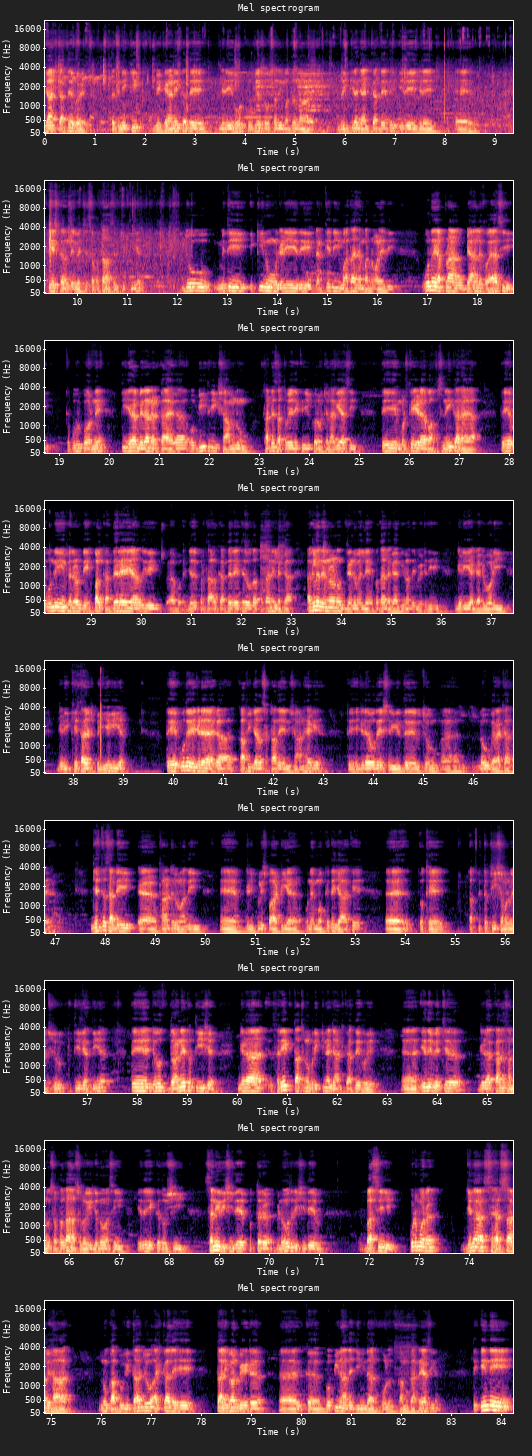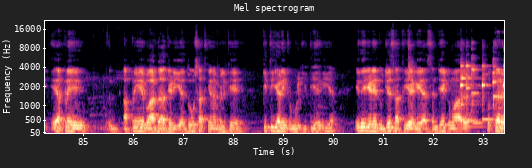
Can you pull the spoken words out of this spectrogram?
ਜਾਂਚ ਕਰਦੇ ਹੋਏ ਤਕਨੀਕੀ ਵਿਗਿਆਨਿਕ ਅਤੇ ਜਿਹੜੀ ਹੋਰ ਖੂਫੀਆ ਸੋਰਸਾਂ ਦੀ ਮਦਦ ਨਾਲ ਬਰੀਕੀ ਨਾਲ ਜਾਂਚ ਕਰਦੇ ਤੇ ਇਹਦੇ ਜਿਹੜੇ ਕੇਸ ਕਰਨ ਦੇ ਵਿੱਚ ਸਫਲਤਾ ਹਾਸਲ ਕੀਤੀ ਹੈ। ਜੋ ਮਿਤੀ 21 ਨੂੰ ਜਿਹੜੀ ਇਹਦੀ ਲੜਕੇ ਦੀ ਮਾਤਾ ਹੈ ਮਰਨ ਵਾਲੇ ਦੀ ਉਹਨੇ ਆਪਣਾ ਬਿਆਨ ਲਿਖਵਾਇਆ ਸੀ ਕਪੂਰ ਕੌਰ ਨੇ ਕਿ ਜਿਹੜਾ ਮੇਰਾ ਲੜਕਾ ਹੈਗਾ, ਉਹ 20 ਤਰੀਕ ਸ਼ਾਮ ਨੂੰ 7:30 ਵਜੇ ਦੇ ਕਰੀਬ ਘਰੋਂ ਚਲਾ ਗਿਆ ਸੀ ਤੇ ਮੁੜ ਕੇ ਜਿਹੜਾ ਵਾਪਸ ਨਹੀਂ ਘਰ ਆਇਆ ਤੇ ਉਹਨੇ ਫਿਰ ਉਹ ਦੇਖਭਾਲ ਕਰਦੇ ਰਹੇ ਆ, ਉਹਦੀ ਜਦੋਂ ਪੜਤਾਲ ਕਰਦੇ ਰਹੇ ਤੇ ਉਹਦਾ ਪਤਾ ਨਹੀਂ ਲੱਗਾ। ਅਗਲੇ ਦਿਨ ਉਹਨਾਂ ਨੂੰ ਦਿਨ ਵੇਲੇ ਪਤਾ ਲੱਗਾ ਕਿ ਉਹਨਾਂ ਦੇ ਬੇਟੇ ਦੀ ਜਿਹੜੀ ਹੈ ਡੈੱਡ ਬੋਡੀ ਜਿਹੜੀ ਖੇਤਾਂ ਵਿੱਚ ਪਈ ਹੈਗੀ ਆ। ਤੇ ਉਹਦੇ ਜਿਹੜਾ ਹੈਗਾ ਕਾਫੀ ਜ਼ਿਆਦਾ ਸੱਟਾਂ ਦੇ ਨਿਸ਼ਾਨ ਹੈਗੇ ਆ ਤੇ ਜਿਹੜੇ ਉਹਦੇ ਸਰੀਰ ਦੇ ਵਿੱਚੋਂ ਲਹੂ ਵਗੈਰਾ ਚੱਲ ਰਿਹਾ ਹੈਗਾ। ਜਿਸ ਤੇ ਸਾਡੀ ਥਾਣਾ ਢਿਲਵਾਂ ਦੀ ਜਿਹੜੀ ਪੁਲਿਸ ਪਾਰਟੀ ਹੈ, ਉਹਨੇ ਮੌਕੇ ਤੇ ਜਾ ਕੇ ਉੱਥੇ ਆਪਣੀ ਤਫਤੀਸ਼ ਅਮਲ ਵਿੱਚ ਸ਼ੁਰੂ ਕੀਤੀ, ਲਿਆਂਦੀ ਹੈ। ਤੇ ਜੋ ਦੌਰਾਨੇ ਤਫਤੀਸ਼, ਜਿਹੜਾ ਹਰੇਕ ਤੱਥ ਨੂੰ ਬਰੀਕੀ ਨਾਲ ਜਾਂਚ ਕਰਦੇ ਹੋਏ ਇਹਦੇ ਵਿੱਚ ਜਿਹੜਾ ਕੱਲ ਸਾਨੂੰ ਸਫਲਤਾ ਹਾਸਲ ਹੋਈ, ਜਦੋਂ ਅਸੀਂ ਇਹਦੇ ਇੱਕ ਦੋਸ਼ੀ, ਸਨੀ ਰਿਸ਼ੀ ਦੇ ਪੁੱਤਰ ਵਿਨੋਦ ਰਿਸ਼ੀ ਦੇਵ ਵਾਸੀ ਕੁੜਮਰ ਜ਼ਿਲ੍ਹਾ ਸਹਰਸਾ ਬਿਹਾਰ ਨੂੰ ਕਾਬੂ ਕੀਤਾ, ਜੋ ਅੱਜ ਅੱਜਕੱਲ ਇਹ ਧਾਲੀਵਾਲ ਬੇਟ ਇੱਕ ਗੋਪੀ ਨਾਂ ਦੇ ਜ਼ਿਮੀਂਦਾਰ ਕੋਲ ਕੰਮ ਕਰ ਰਿਹਾ ਸੀਗਾ। ਤੇ ਇਹਨੇ ਇਹ ਆਪਣੇ, ਆਪਣੀ ਇਹ ਵਾਰਦਾਤ ਜਿਹੜੀ ਆ, ਦੋ ਸਾਥੀਆਂ ਨਾਲ ਮਿਲ ਕੇ ਕੀਤੀ ਜਾਣੀ ਕਬੂਲ ਕੀਤੀ ਹੈਗੀ ਆ। ਇਹਦੇ ਜਿਹੜੇ ਦੂਜੇ ਸਾਥੀ ਹੈਗੇ ਆ, ਸੰਜੇ ਕੁਮਾਰ, ਪੁੱਤਰ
